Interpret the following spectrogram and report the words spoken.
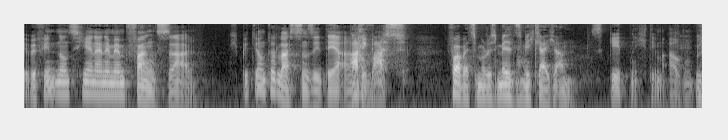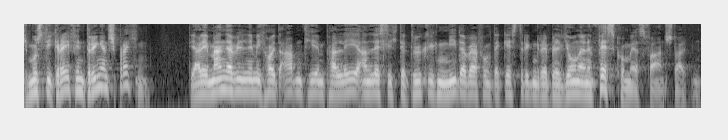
wir befinden uns hier in einem Empfangssaal. Ich bitte, unterlassen Sie Ach derartig. was. Vorwärts, Maurice, melden Sie mich gleich an. Es geht nicht im Augenblick. Ich muss die Gräfin dringend sprechen. Die Alemannia will nämlich heute Abend hier im Palais anlässlich der glücklichen Niederwerfung der gestrigen Rebellion einen Festkommers veranstalten.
